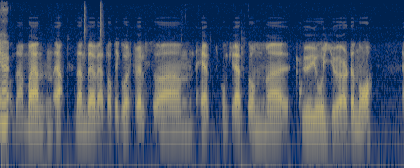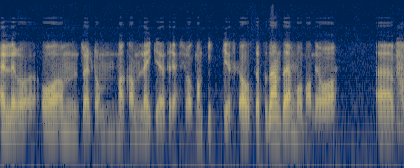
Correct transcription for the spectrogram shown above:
ja. jeg, ja, den ble vedtatt i går kveld, så um, helt konkret om uh, UiO gjør det nå, eller og eventuelt om man kan legge til rette for at man ikke skal støtte den, det må man jo uh,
